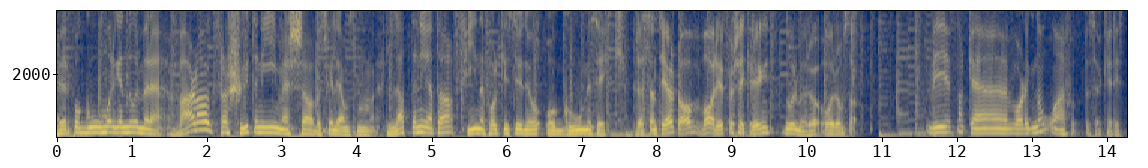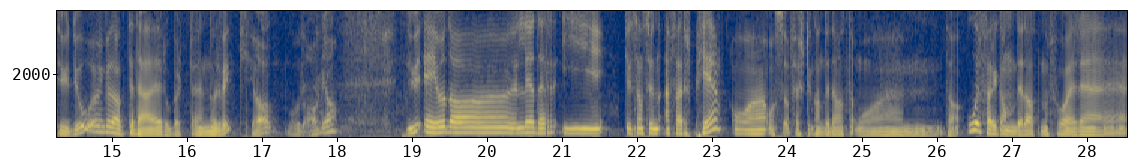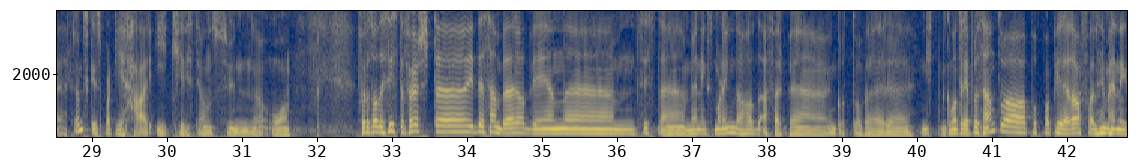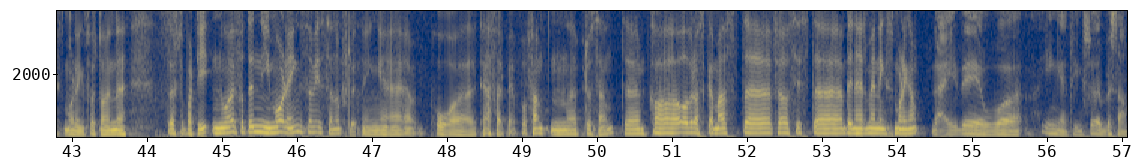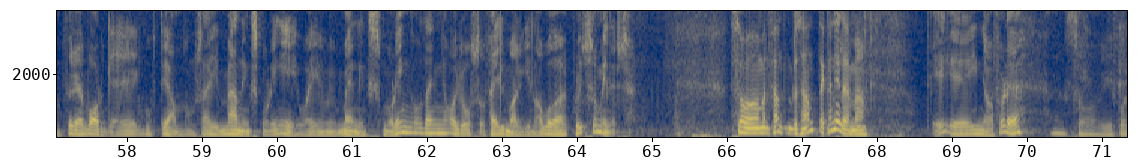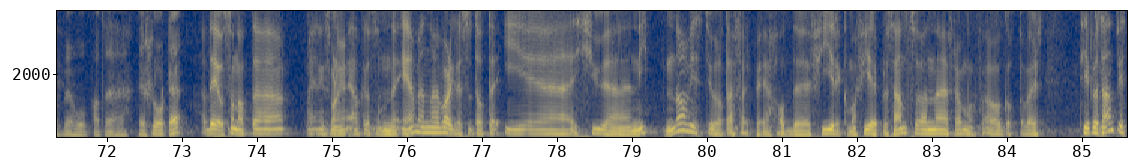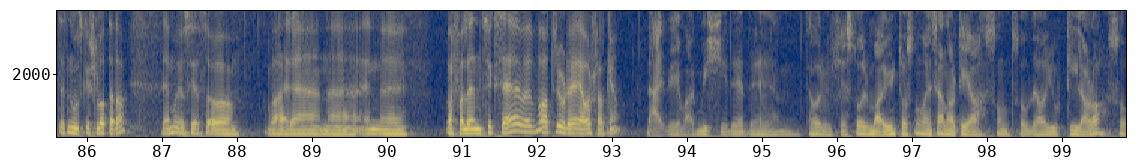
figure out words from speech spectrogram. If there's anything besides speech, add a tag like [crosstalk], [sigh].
Hør på God morgen Nordmøre hver dag fra sju til ni med Charles Williamsen. Lette nyheter, fine folk i studio og god musikk. Presentert av Varig forsikring Nordmøre og Romsdal. Vi snakker valg nå, og jeg har fått besøk her i studio. God dag til deg, Robert Norvik. Ja, god dag, ja. Du er jo da leder i Kristiansund Frp, og også førstekandidat og um, da ordførerkandidaten for uh, Fremskrittspartiet her i Kristiansund. Og for å ta det siste først. Uh, I desember hadde vi en uh, siste meningsmåling. Da hadde Frp gått over 19,3% var på papiret, i hvert fall i meningsmålingsforstand største parti. Nå har vi fått en ny måling som viser en oppslutning eh, på, til Frp på 15 eh, Hva overraska mest eh, fra siste denne meningsmålinga? Nei, det er jo ingenting som er bestemt før valget er gått igjennom. seg. en meningsmåling er jo en meningsmåling, og den har jo også feilmarginer, både pluss og minus. Så, Men 15% det kan de leve med? Det er innafor det. Så vi får håpe at det, det slår til. Ja, det er jo sånn at uh, Meningsmålingene er akkurat som det er, men eh, valgresultatet i uh, 2019 da viste jo at Frp hadde 4,4% så en fremgang på godt over 10 hvis det nå skulle slå til da. Det må jo sies å være en, en, hvert fall en suksess. Hva tror du er årsaken? Nei, det er vel mye. Det, det, det har jo ikke storma rundt oss nå den senere tida, sånn som det har gjort tidligere. da, Så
